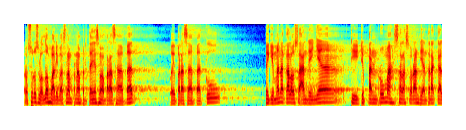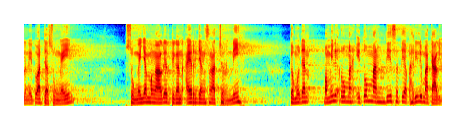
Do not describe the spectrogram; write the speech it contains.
Rasulullah SAW pernah bertanya sama para sahabat, wahai para sahabatku, Bagaimana kalau seandainya di depan rumah salah seorang di antara kalian itu ada sungai, sungainya mengalir dengan air yang sangat jernih, kemudian pemilik rumah itu mandi setiap hari lima kali.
